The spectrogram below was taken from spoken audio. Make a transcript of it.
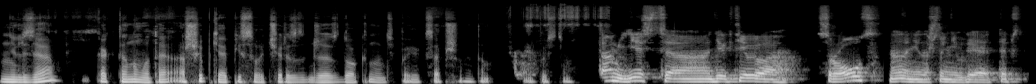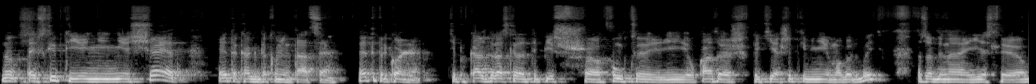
нельзя как-то, ну, вот ошибки описывать через JSDoc, ну, типа exception там, допустим. Там есть а, директива throws, она ни на что не влияет. Ну, TypeScript ее не, не ощущает, это как документация. Это прикольно. Типа каждый раз, когда ты пишешь э, функцию и указываешь, какие ошибки в ней могут быть, особенно если,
